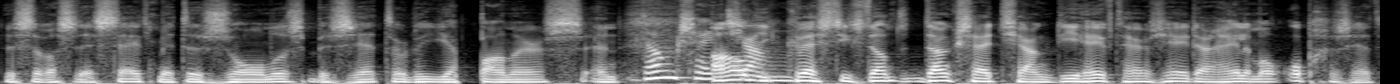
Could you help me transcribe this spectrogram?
Dus dat was destijds met de zones bezet door de Japanners. En dankzij al Chiang. die kwesties, dan, dankzij Chiang, die heeft Hergé daar helemaal opgezet.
